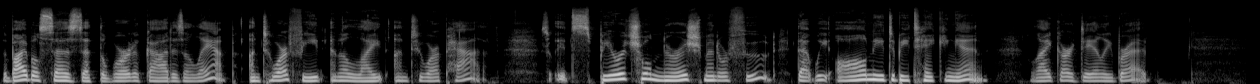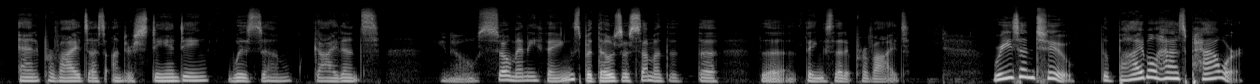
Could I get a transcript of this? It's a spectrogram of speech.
The Bible says that the Word of God is a lamp unto our feet and a light unto our path. So it's spiritual nourishment or food that we all need to be taking in, like our daily bread. And it provides us understanding, wisdom, guidance, you know, so many things, but those are some of the, the, the things that it provides. Reason two the Bible has power.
